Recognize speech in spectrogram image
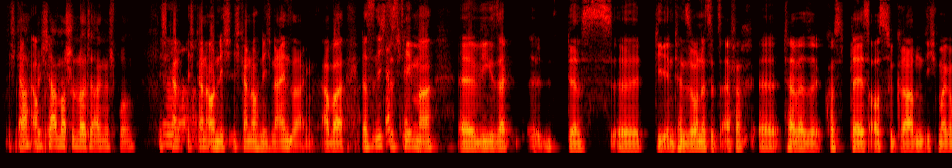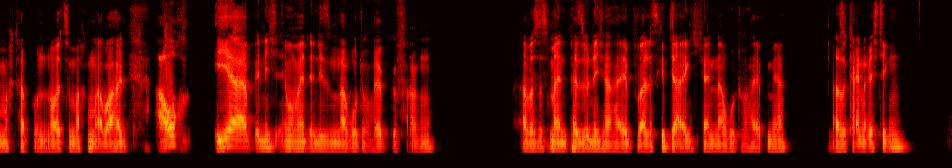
Ich Ja, kann, auch, mich haben auch schon Leute angesprochen. Ich, kann, ich kann auch nicht, ich kann auch nicht Nein sagen. Aber das ist nicht Das das. Thema. Äh, wie gesagt, äh, das, äh, die Intention ist jetzt einfach äh, teilweise Cosplays auszugraben, die ich mal gemacht habe und neu zu machen. Aber halt auch eher bin ich im Moment in diesem Naruto-Hype gefangen. Aber es ist mein persönlicher Hype, weil es gibt ja eigentlich keinen Naruto-Hype mehr. Also keinen richtigen.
